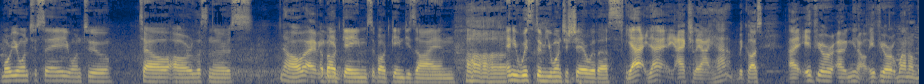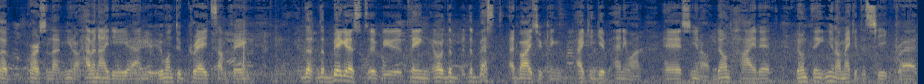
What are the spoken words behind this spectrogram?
more you want to say? You want to tell our listeners No, I mean, about games, about game design? Any wisdom you want to share with us? Yeah, yeah. Actually, I have because uh, if you're, uh, you know, if you're one of the person that you know have an idea and you, you want to create something, the the biggest uh, thing or the the best advice you can I can give anyone is you know don't hide it, don't think you know make it a secret.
